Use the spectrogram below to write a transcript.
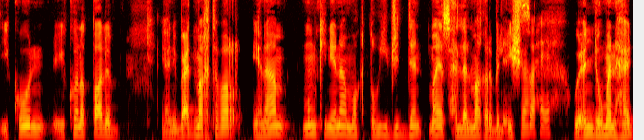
يكون يكون الطالب يعني بعد ما اختبر ينام ممكن ينام وقت طويل جدا ما يصحى إلا المغرب العشاء صحيح. وعنده منهج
